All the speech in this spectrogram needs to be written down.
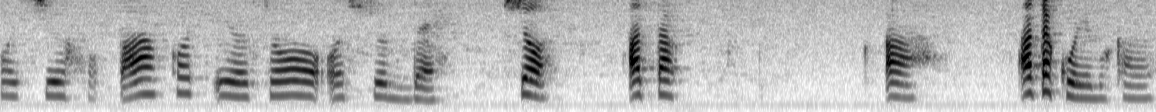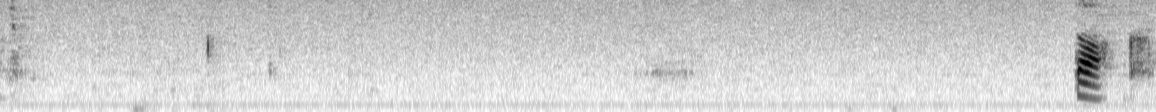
оцього. Оцих отак от і оцього ось сюди. Все. Атак. А. Атакуємо, коротше. Так.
